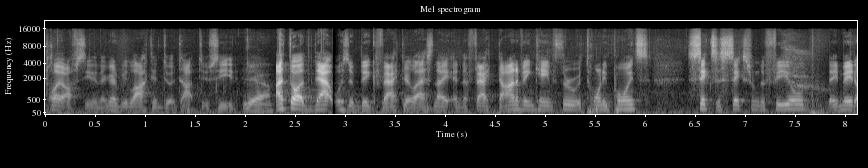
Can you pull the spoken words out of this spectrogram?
playoff seeding. They're going to be locked into a top two seed. Yeah. I thought that was a big factor last night, and the fact Donovan came through with 20 points, six of six from the field. They made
